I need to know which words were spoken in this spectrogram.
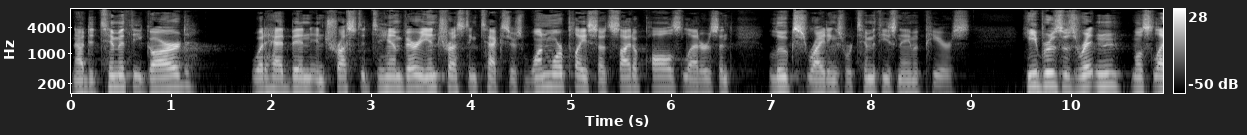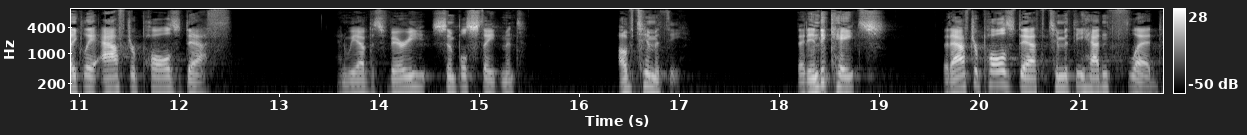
Now, did Timothy guard what had been entrusted to him? Very interesting text. There's one more place outside of Paul's letters and Luke's writings where Timothy's name appears. Hebrews was written most likely after Paul's death. And we have this very simple statement of Timothy that indicates that after Paul's death, Timothy hadn't fled.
